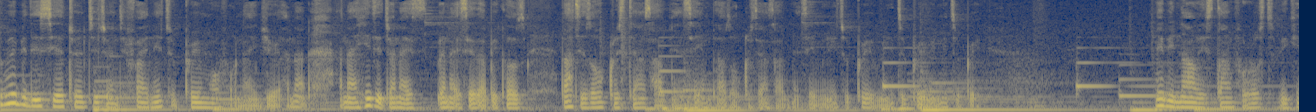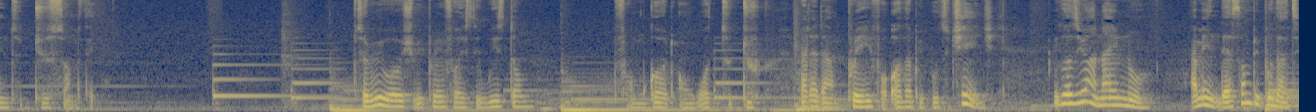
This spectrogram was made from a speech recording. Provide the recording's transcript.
So maybe this year 2025 I need to pray more for Nigeria. And I, and I hate it when I when I say that because that is all Christians have been saying. That's all Christians have been saying. We need to pray, we need to pray, we need to pray. Maybe now it's time for us to begin to do something. So maybe what we should be praying for is the wisdom from God on what to do rather than praying for other people to change. Because you and I know, I mean, there's some people that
